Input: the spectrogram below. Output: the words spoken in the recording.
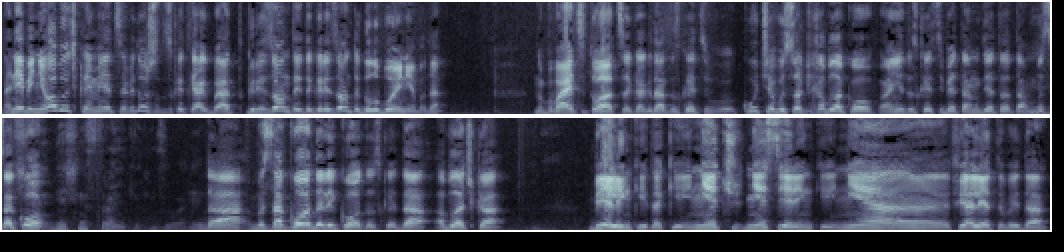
На небе не облачко, имеется в виду, что, так сказать, как бы от горизонта и до горизонта голубое небо, да? Но бывает ситуация, когда, так сказать, куча высоких облаков, они, так сказать, себе там где-то там высоко, Вечные, вечные странники их называют. да, высоко далеко, так сказать, да, облачка, беленькие такие, не, не серенькие, не э, фиолетовые, да,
